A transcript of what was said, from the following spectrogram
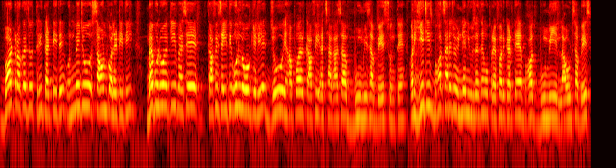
बॉट रॉकर जो 330 थे, उनमें जो साउंड क्वालिटी थी, मैं बोलूँगा कि वैसे काफ़ी सही थी उन लोगों के लिए जो यहाँ पर काफ़ी अच्छा खासा बूमी सा बेस सुनते हैं। और ये चीज़ बहुत सारे जो इंडियन यूज़र्स हैं, वो प्रेफर करते हैं, बहुत बूमी लाउड सा बेस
